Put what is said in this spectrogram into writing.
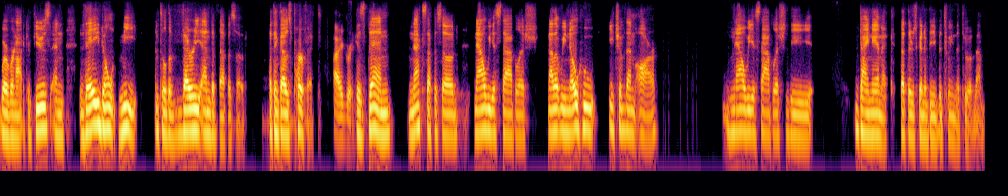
where we're not confused. And they don't meet until the very end of the episode. I think that was perfect I agree. because then next episode, now we establish, now that we know who each of them are, now we establish the dynamic that there's going to be between the two of them.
